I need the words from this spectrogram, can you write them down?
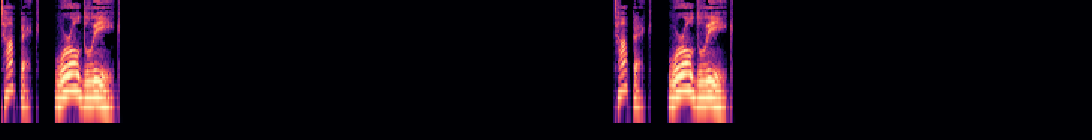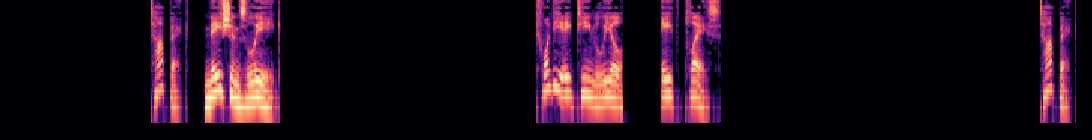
Topic: World League. Topic: World League. Topic: Nations League. 2018 Lille 8th place. Topic:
